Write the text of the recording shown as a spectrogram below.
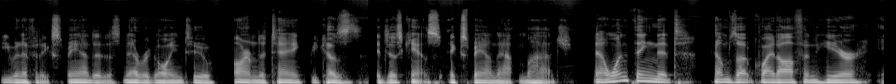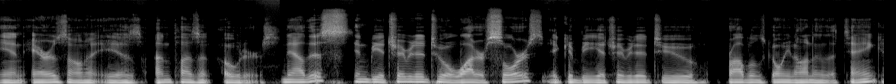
even if it expanded, it's never going to harm the tank because it just can't expand that much. Now, one thing that comes up quite often here in Arizona is unpleasant odors. Now, this can be attributed to a water source, it could be attributed to problems going on in the tank.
